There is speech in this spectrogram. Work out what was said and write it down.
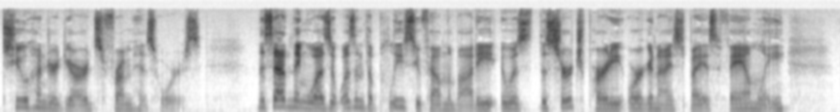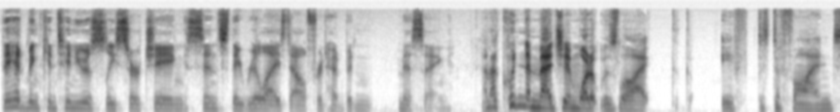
200 yards from his horse. The sad thing was, it wasn't the police who found the body, it was the search party organized by his family. They had been continuously searching since they realized Alfred had been missing. And I couldn't imagine what it was like if just to find.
